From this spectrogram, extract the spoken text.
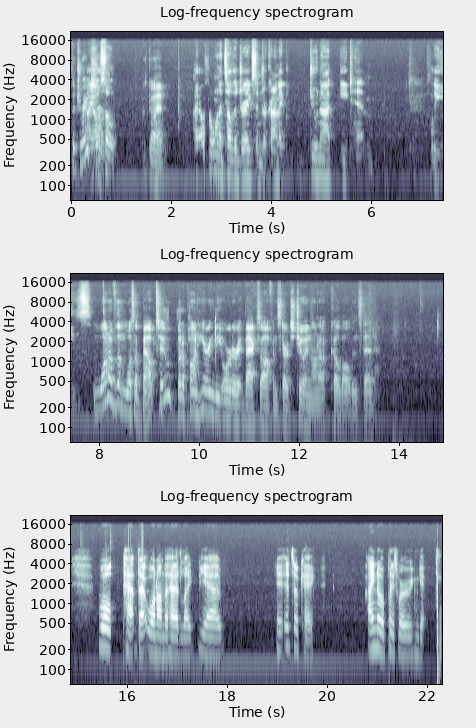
The drakes I also, are... Go ahead. I also want to tell the Drakes and Draconic, do not eat him, please. One of them was about to, but upon hearing the order, it backs off and starts chewing on a kobold instead. We'll pat that one on the head, like, yeah, it's okay. I know a place where we can get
